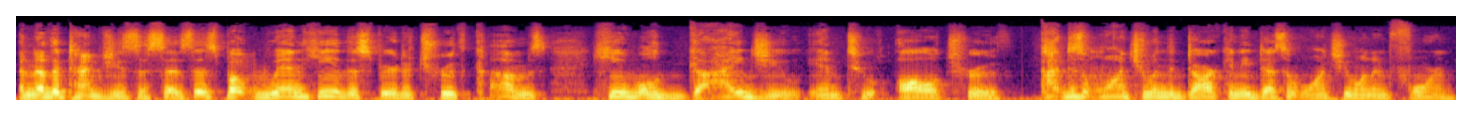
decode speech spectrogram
Another time, Jesus says this, but when He, the Spirit of truth, comes, He will guide you into all truth. God doesn't want you in the dark and He doesn't want you uninformed.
